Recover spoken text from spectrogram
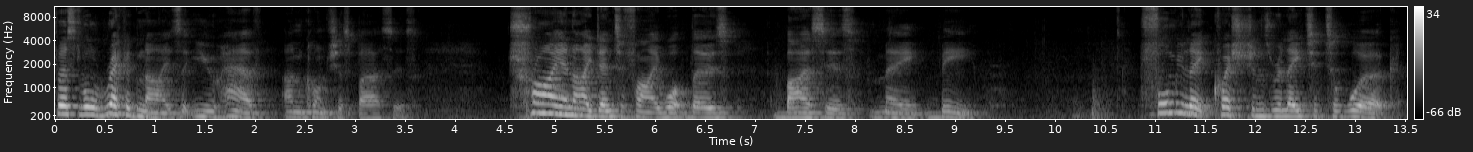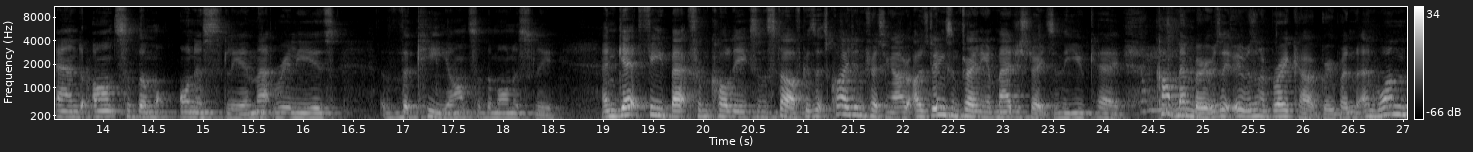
First of all, recognize that you have unconscious biases. Try and identify what those biases may be. Formulate questions related to work and answer them honestly, and that really is the key, answer them honestly and get feedback from colleagues and staff because it's quite interesting. I, I, was doing some training of magistrates in the UK. Can't remember, it was, it was in a breakout group, and, and one,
